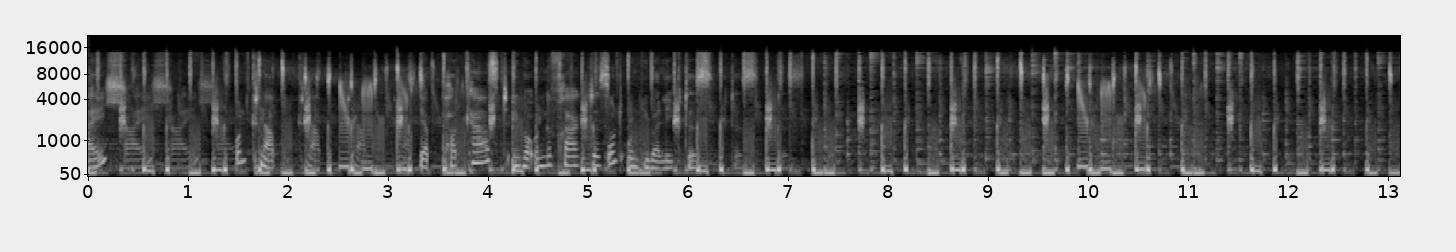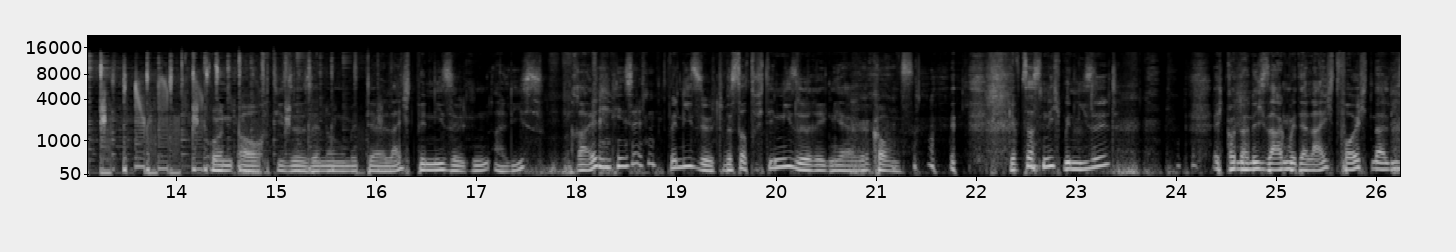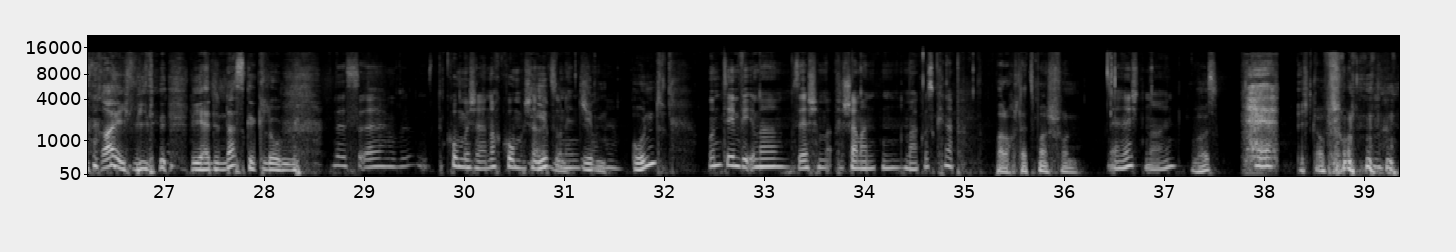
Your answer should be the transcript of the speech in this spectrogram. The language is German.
Reich, reich, reich und knapp, knapp, knapp. Der Podcast über Ungefragtes und Unüberlegtes. Und auch diese Sendung mit der leicht benieselten Alice Reich. Benieselten? Benieselt. Du bist doch durch den Nieselregen hergekommen. Gibt's das nicht, benieselt? Ich konnte doch nicht sagen mit der leicht feuchten Alice Reich. Wie, wie hätte denn das geklungen? Das ist äh, komischer, noch komischer als ohnehin schon. eben. Ja. Und? Und dem wie immer sehr charm- charmanten Markus Knapp. War doch letztes Mal schon. Echt? Nein. Was? Ich glaube schon.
